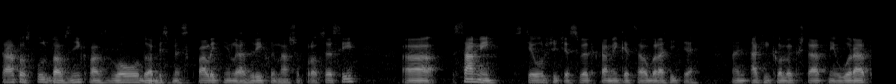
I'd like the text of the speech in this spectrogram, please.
táto služba vznikla z dôvodu, aby sme skvalitnili a zrýchlili naše procesy. Sami ste určite svedkami, keď sa obratíte na akýkoľvek štátny úrad,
